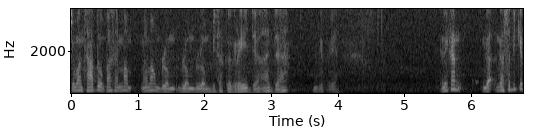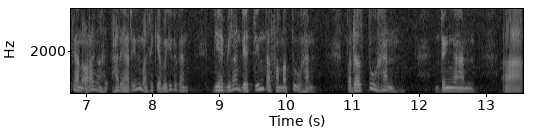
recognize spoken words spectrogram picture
Cuman satu pas saya memang belum belum belum bisa ke gereja aja gitu ya. Ini kan nggak nggak sedikit kan orang hari-hari ini masih kayak begitu kan. Dia bilang dia cinta sama Tuhan. Padahal Tuhan dengan uh,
